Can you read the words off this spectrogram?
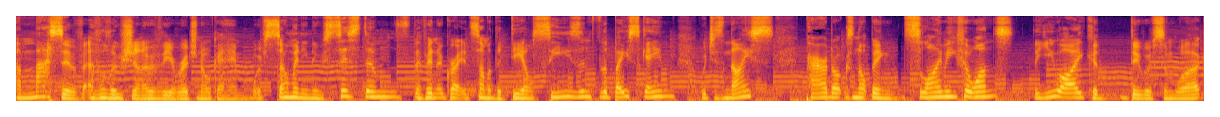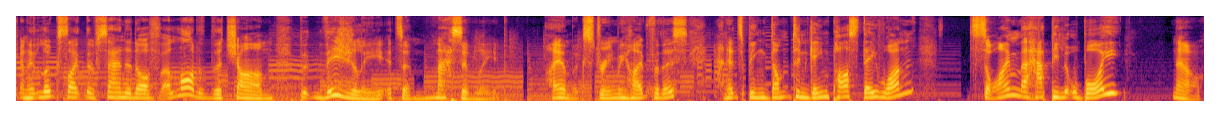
A massive evolution over the original game, with so many new systems, they've integrated some of the DLCs into the base game, which is nice. Paradox not being slimy for once. The UI could do with some work, and it looks like they've sanded off a lot of the charm, but visually, it's a massive leap. I am extremely hyped for this, and it's being dumped in Game Pass day one, so I'm a happy little boy. Now,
